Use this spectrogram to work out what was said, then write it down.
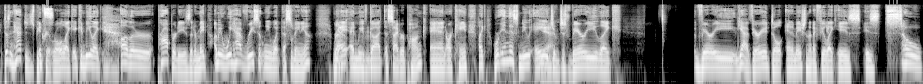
It doesn't have to just be It's- Crit Role. Like it can be like Yeah. other properties that are made. I mean, we have recently what Sylvania, right? Yeah. And we've Mhm. got a cyberpunk and arcane. Like we're in this new age of just very like very yeah, very adult animation that I feel like is is so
